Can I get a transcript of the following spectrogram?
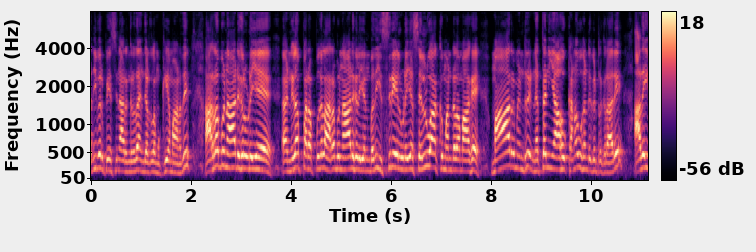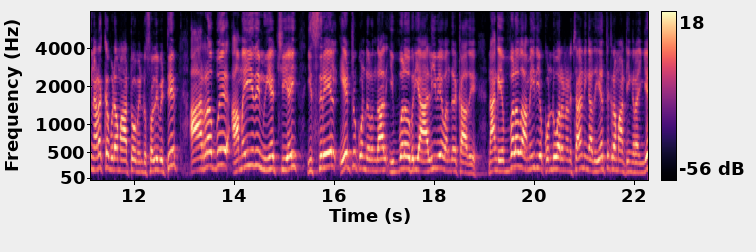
அதிபர் பேசினாருங்கிறது தான் இந்த இடத்துல முக்கியமானது. அரபு நாடுகளுடைய நிலப்பரப்புகள் அரபு நாடுகள் என்பது இஸ்ரேலுடைய செல்வாக்கு மண்டலமாக மாறும் என்று நெத்தனியாகு கனவு கண்டுகிட்டு இருக்கிறாரு அதை நடக்க விட மாட்டோம் என்று சொல்லிவிட்டு அரபு அமைதி முயற்சியை இஸ்ரேல் ஏற்றுக்கொண்டிருந்தால் இவ்வளவு பெரிய அழிவே வந்திருக்காது. நாங்கள் எவ்வளவு அமைதியை கொண்டு வர நினைச்சாலும் நீங்கள் அதை ஏற்றுக்கிற மாட்டேங்கிறீங்க.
